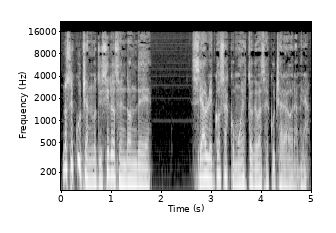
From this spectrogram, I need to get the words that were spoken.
No se escuchan noticieros en donde se hable cosas como esto que vas a escuchar ahora, mira.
